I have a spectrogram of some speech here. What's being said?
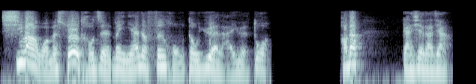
希望我们所有投资人每年的分红都越来越多。好的，感谢大家。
